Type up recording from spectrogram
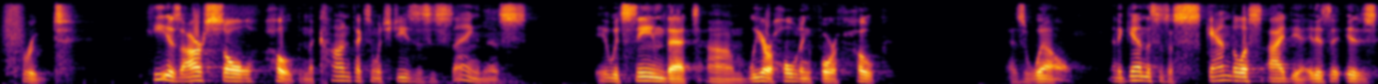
fruit. He is our sole hope. In the context in which Jesus is saying this, it would seem that um, we are holding forth hope as well. And again, this is a scandalous idea. It is, it is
